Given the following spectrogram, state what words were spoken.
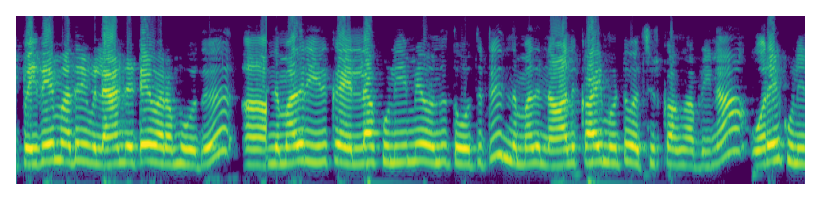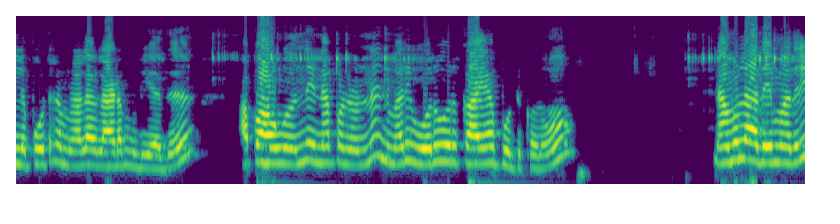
இப்ப இதே மாதிரி விளையாண்டுட்டே வரும்போது இந்த மாதிரி இருக்க எல்லா குழியுமே வந்து தோத்துட்டு இந்த மாதிரி நாலு காய் மட்டும் வச்சிருக்காங்க அப்படின்னா ஒரே குழியில போட்டு நம்மளால விளையாட முடியாது. அப்ப அவங்க வந்து என்ன பண்ணணும்னா இந்த மாதிரி ஒரு ஒரு காயா போட்டுக்கணும். நம்மளும் அதே மாதிரி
